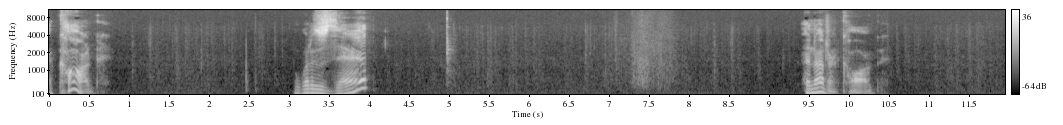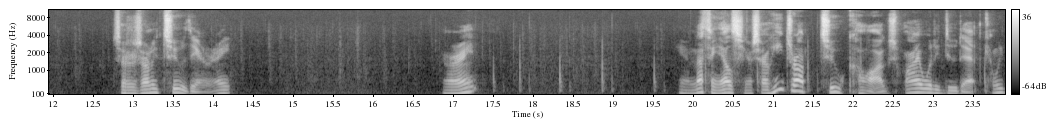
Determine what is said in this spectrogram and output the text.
A cog. What is that? Another cog. So there's only two there, right? Alright. Yeah, nothing else here. So he dropped two cogs. Why would he do that? Can we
